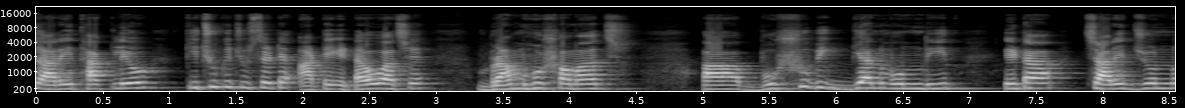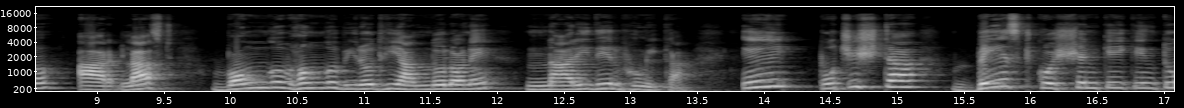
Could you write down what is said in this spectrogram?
চারে থাকলেও কিছু কিছু সেটে আটে এটাও আছে। ব্রাহ্ম সমাজ বসু বিজ্ঞান মন্দির এটা চারের জন্য। আর লাস্ট বঙ্গভঙ্গ বিরোধী আন্দোলনে নারীদের ভূমিকা। এই পঁচিশটা বেস্ট কোয়েশ্চেনকেই কিন্তু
